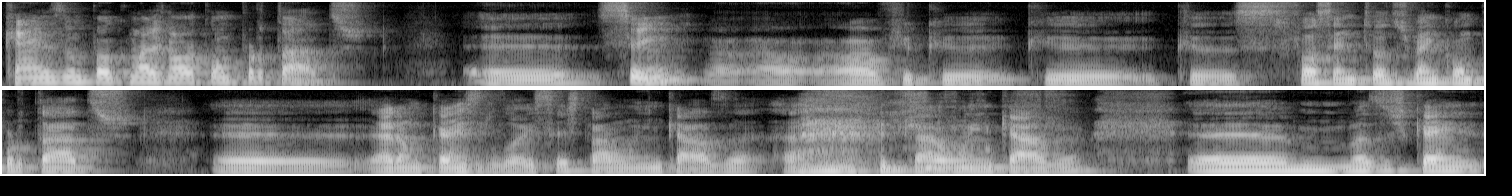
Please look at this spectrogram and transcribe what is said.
cães um pouco mais mal comportados. Uh, sim, óbvio que, que, que se fossem todos bem comportados, uh, eram cães de loiça, estavam em casa, estavam em casa, mas os cães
